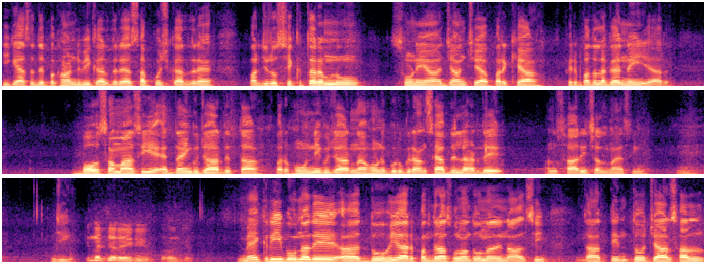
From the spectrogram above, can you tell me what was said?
ਕੀ ਕਹਿ ਸਕਦੇ ਪਖੰਡ ਵੀ ਕਰਦੇ ਰਿਹਾ ਸਭ ਕੁਝ ਕਰਦੇ ਰਿਹਾ। ਪਰ ਜਦੋਂ ਸਿੱਖ ਧਰਮ ਨੂੰ ਸੁਣਿਆ ਜਾਂਚਿਆ ਪਰਖਿਆ ਫਿਰ ਪਤਾ ਲੱਗਾ ਨਹੀਂ ਯਾਰ ਬਹੁਤ ਸਮਾਂ ਅਸੀਂ ਐਦਾਂ ਹੀ ਗੁਜ਼ਾਰ ਦਿੱਤਾ ਪਰ ਹੁਣ ਨਹੀਂ ਗੁਜ਼ਾਰਨਾ ਹੁਣ ਗੁਰੂ ਗ੍ਰੰਥ ਸਾਹਿਬ ਦੇ ਲੜ ਦੇ ਅਨੁਸਾਰ ਹੀ ਚੱਲਣਾ ਹੈ। ਅਸੀਂ ਜੀ। ਕਿੰਨਾ ਚਿਰ ਰਹੇ ਕਾਲਜ ਮੈਂ ਕਰੀਬ ਉਹਨਾਂ ਦੇ ਅ, 2015-16 ਤੋਂ ਉਹਨਾਂ ਦੇ ਨਾਲ ਸੀ। ਤਾਂ 3 ਤੋਂ 4 ਸਾਲ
